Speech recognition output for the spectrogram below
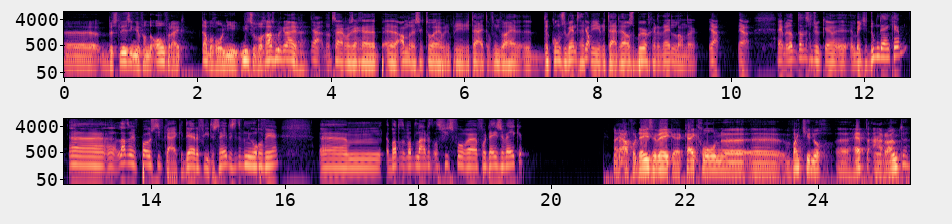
uh, beslissingen van de overheid, dat we gewoon niet, niet zoveel gas meer krijgen. Ja, dat zou gewoon zeggen, uh, andere sectoren hebben de prioriteit, of in ieder geval de consument heeft ja. prioriteit, wel als burger, de Nederlander. Ja. Ja, hey, maar dat, dat is natuurlijk een, een beetje doemdenken. Uh, laten we even positief kijken. Derde, vierde snede zitten we nu ongeveer. Um, wat, wat luidt het advies voor, uh, voor deze weken? Nou ja, voor deze weken kijk gewoon uh, wat je nog hebt aan ruimte.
